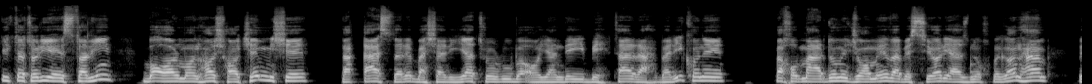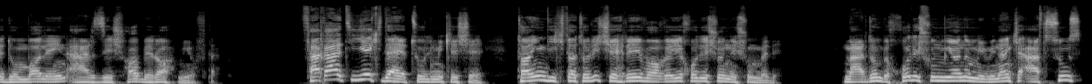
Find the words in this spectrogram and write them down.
دیکتاتوری استالین با آرمانهاش حاکم میشه و قصد داره بشریت رو رو به آینده بهتر رهبری کنه و خب مردم جامعه و بسیاری از نخبگان هم به دنبال این ارزش ها به راه میافتند. فقط یک دهه طول می‌کشه تا این دیکتاتوری چهره واقعی خودش رو نشون بده. مردم به خودشون میان و می‌بینن که افسوس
